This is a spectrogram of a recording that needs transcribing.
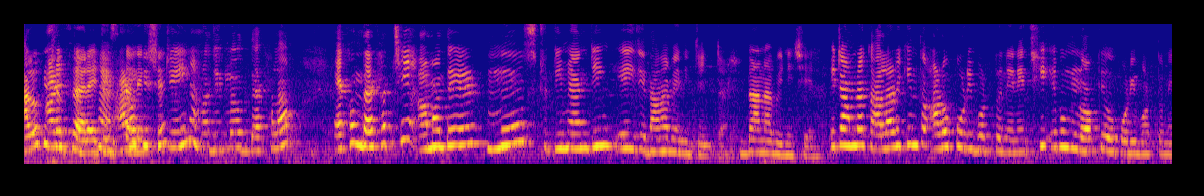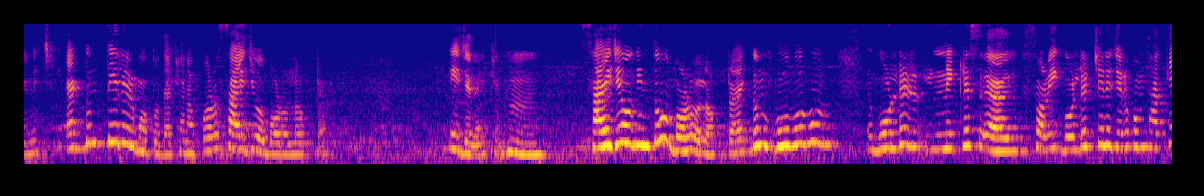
আরও কিছু ভ্যারাইটিস কালেকশন আমরা যেগুলো দেখালাম। এখন দেখাচ্ছি আমাদের মোস্ট ডিমান্ডিং এই যে দানাবেনি চেনটা দানা বিনি চেন এটা আমরা কালারে কিন্তু আরও পরিবর্তন এনেছি এবং লকেও পরিবর্তন এনেছি। একদম তেলের মতো দেখেন বড় সাইজেও বড় লকটা এই যে দেখেন। হুম। সাইজেও কিন্তু বড় লকটা একদম হুবহু গোল্ডের নেকলেস সরি গোল্ডের চেনে যেরকম থাকে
